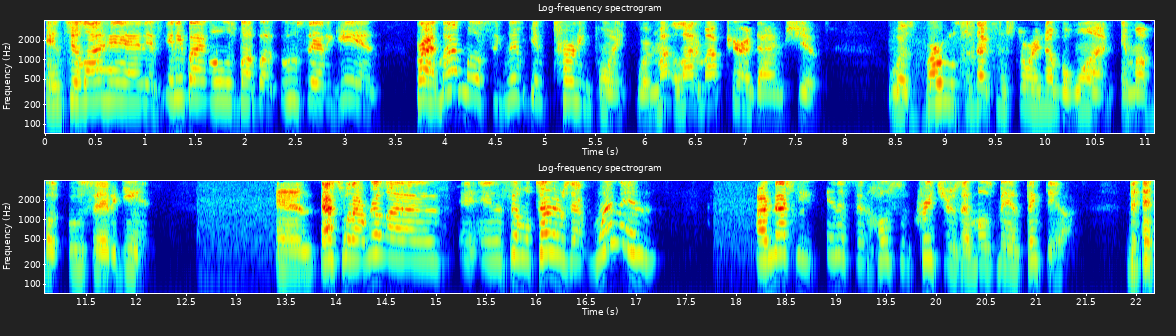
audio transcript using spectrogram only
until I had, if anybody owns my book, Oooh Say It Again, probably my most significant turning point where my, a lot of my paradigm shift was verbal seduction story number one in my book, Oooh Say It Again. And that's when I realized, in simple terms, that women are not these innocent, wholesome creatures that most men think they are. they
